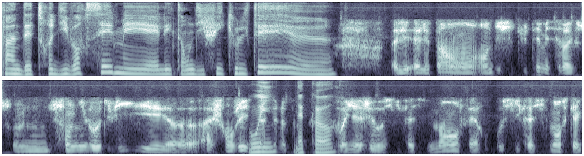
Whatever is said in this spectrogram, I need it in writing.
Enfin, d'être divorcée, mais elle est en difficulté. Elle est, elle est pas en, en difficulté, mais c'est vrai que son, son niveau de vie est, euh, a changé. Oui, d'accord. voyager aussi facilement, faire aussi facilement ce qu'elle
